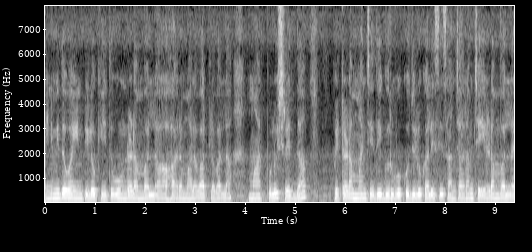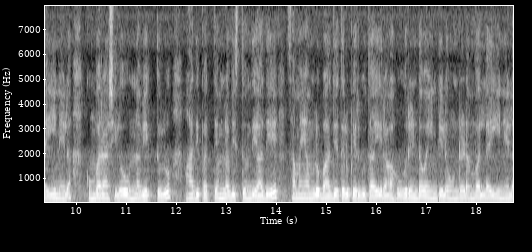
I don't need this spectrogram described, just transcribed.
ఎనిమిదవ ఇంటిలో కేతువు ఉండడం వల్ల ఆహారం అలవాట్ల వల్ల మార్పులు శ్రద్ధ పెట్టడం మంచిది. గురువు కుజులు కలిసి సంచారం చేయడం వల్ల ఈ నెల కుంభరాశిలో ఉన్న వ్యక్తులు ఆధిపత్యం లభిస్తుంది. అదే సమయంలో బాధ్యతలు పెరుగుతాయి. రాహువు రెండవ ఇంటిలో ఉండడం వల్ల ఈ నెల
